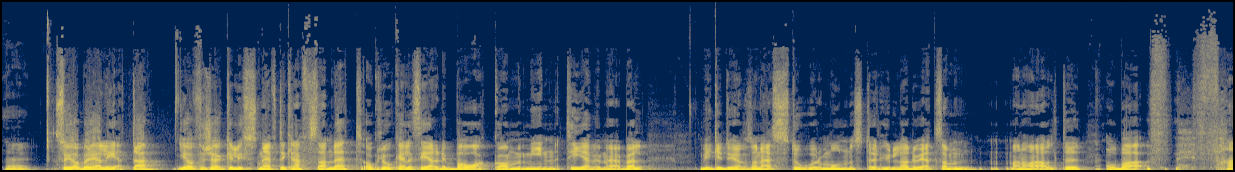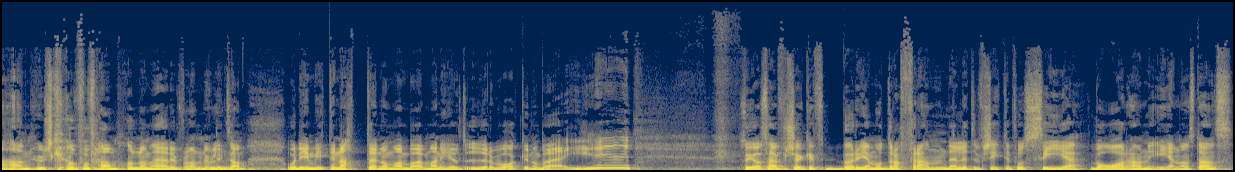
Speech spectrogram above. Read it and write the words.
Nej. Så jag börjar leta. Jag försöker lyssna efter krafsandet och lokaliserar det bakom min tv-möbel. Vilket är en sån här stor monsterhylla du vet som Mm. man har alltid. Och bara, fan hur ska jag få fram honom härifrån nu liksom? Och det är mitt i natten och man, bara, man är helt yrvaken och bara... Så jag så här försöker börja med att dra fram den lite försiktigt för att se var han är någonstans.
